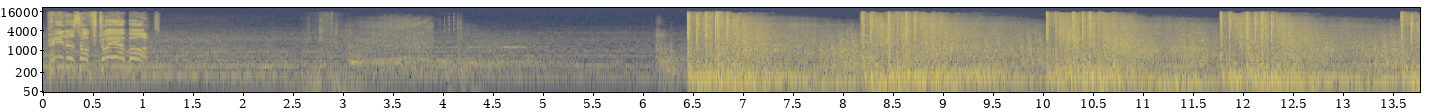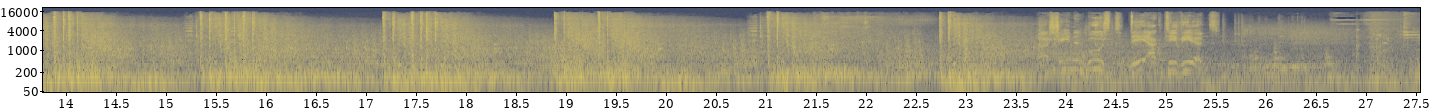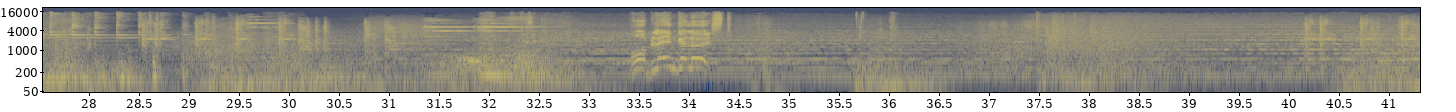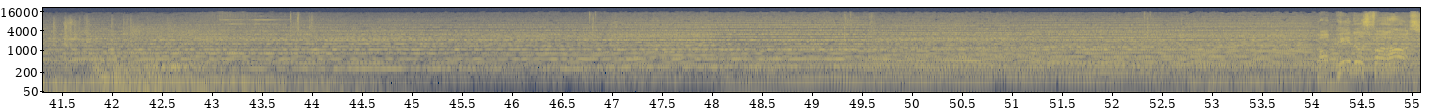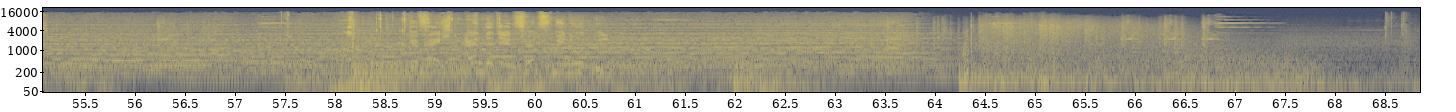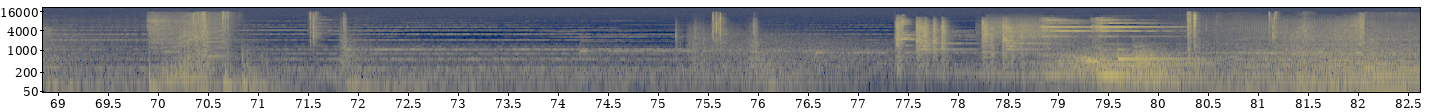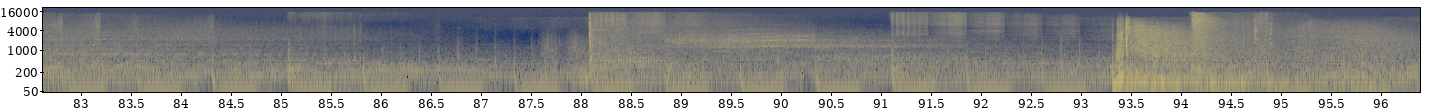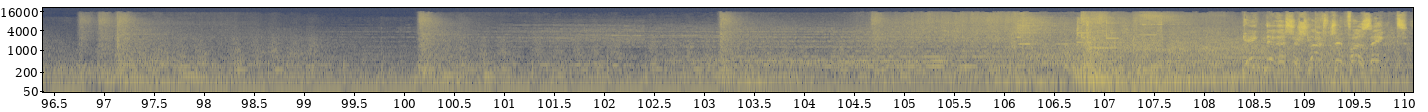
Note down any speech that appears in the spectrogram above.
Torpedos auf Steuerbord! Maschinenboost deaktiviert. Problem gelöst. Torpedos voraus. Gefecht endet in fünf Minuten. Gegnerische Schlachtschiff versenkt.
